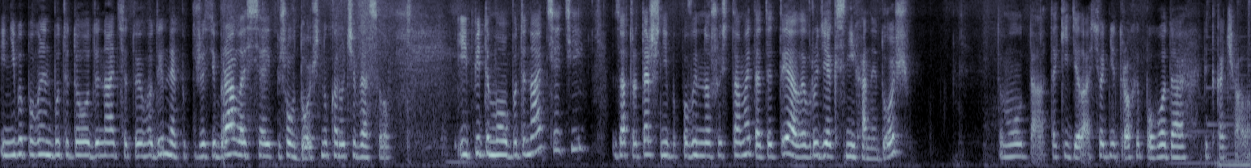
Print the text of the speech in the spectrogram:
І ніби повинен бути до 11 години, як вже зібралася і пішов дощ. Ну, коротше, весело. І підемо об 11. Завтра теж ніби повинно щось там етати але вроді як сніг, а не дощ. Тому так, такі діла. Сьогодні трохи погода підкачала.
